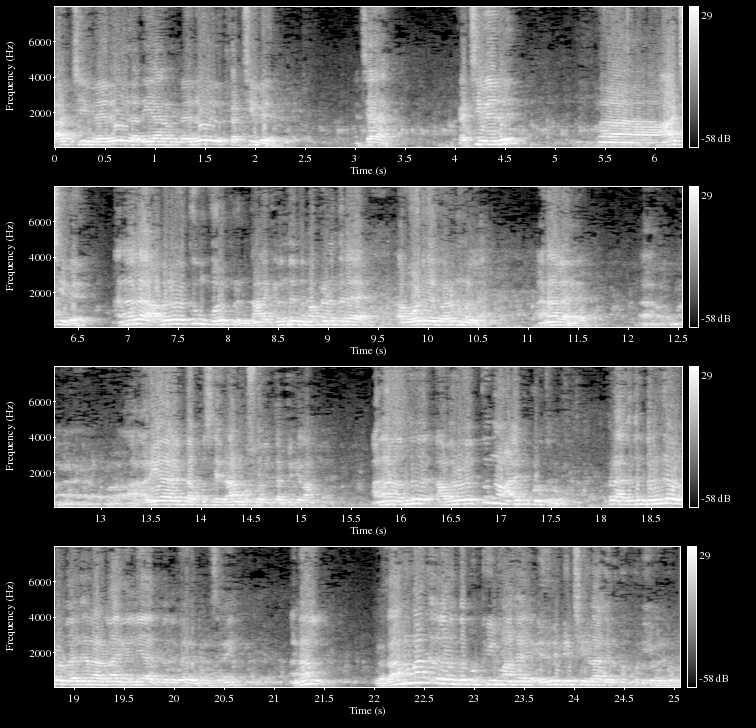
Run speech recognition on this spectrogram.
ஆட்சி வேறு அதிகாரம் வேறு கட்சி வேறு? கட்சி வேறு ஆட்சி வேறு. அதனால அவர்களுக்கும் பொறுப்பு இருக்கு. நாளைக்கு வந்து இந்த மக்களிடத்துல அஹ், வரணும் வரணும்ல அதனால அதிகாரம் தப்பு செய்யறாங்க சொல்லி தப்பிக்கலாம். ஆனால் வந்து அவர்களுக்கும் நான் அழைப்பு கொடுத்துருவோம். அப்புறம் அதுக்கு பிறகு அவர்கள் வருகிறார்களா இல்லையா என்பது வேறு பிரச்சனை. ஆனால் பிரதானமாக இதுல வந்து முக்கியமாக எதிர்கட்சிகளாக இருக்கக்கூடியவர்கள்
